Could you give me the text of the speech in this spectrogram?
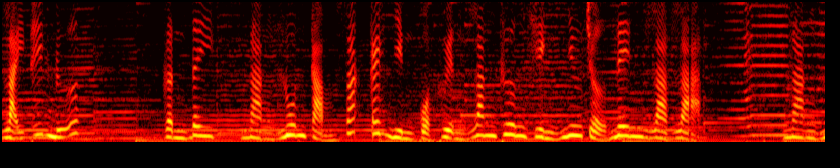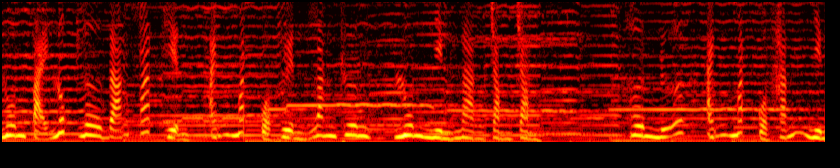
Lại thế nữa. Gần đây, nàng luôn cảm giác cái nhìn của huyền lăng thương hình như trở nên là lạ. Nàng luôn tại lúc lơ đáng phát hiện ánh mắt của huyền lăng thương, luôn nhìn nàng chằm chằm. Hơn nữa, ánh mắt của hắn nhìn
